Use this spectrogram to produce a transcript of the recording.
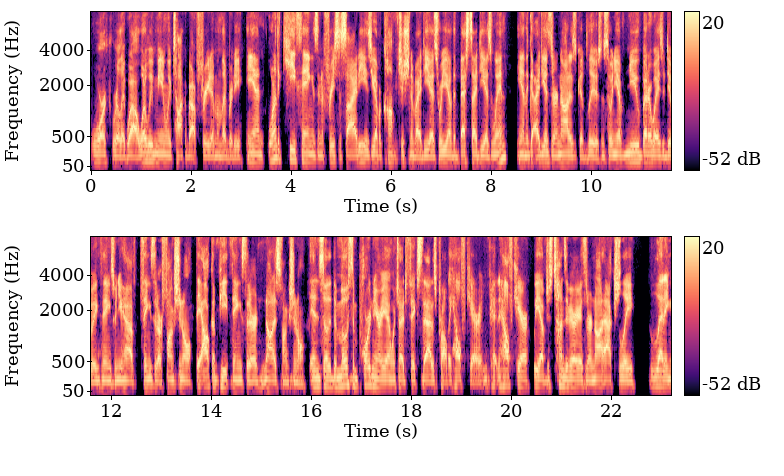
work really well. What do we mean when we talk about freedom and liberty? And one of the key things in a free society is you have a competition of ideas where you have the best ideas win and the ideas that are not as good lose. And so when you have new, better ways of doing things, when you have things that are functional, they outcompete things that are not as functional. And so the most important area in which I'd fix that is probably healthcare. In, in healthcare, we have just tons of areas that are not actually letting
